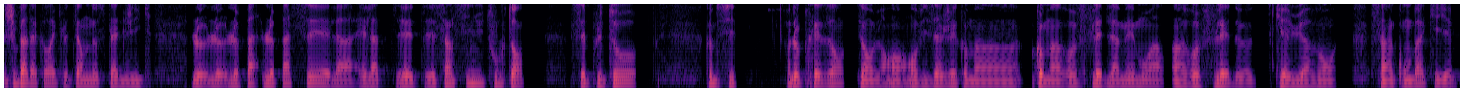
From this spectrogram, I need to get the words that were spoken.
Je suis pas d'accord avec le terme nostalgique. Le, le, le, pa- le passé s'insinue tout le temps. C'est plutôt comme si le présent était en- en- envisagé comme un, comme un reflet de la mémoire, un reflet de ce qu'il y a eu avant. C'est un combat qui est,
